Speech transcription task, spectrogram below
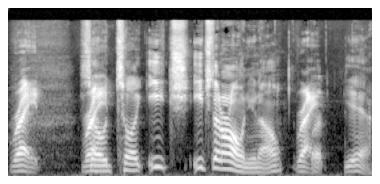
right, Right So right, to like each each their own, you know. Right. But, yeah,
